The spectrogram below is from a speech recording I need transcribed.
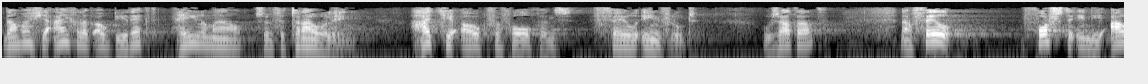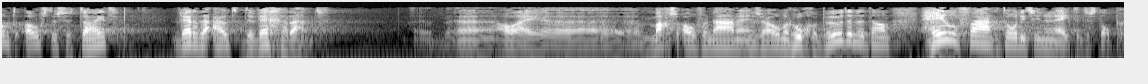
dan was je eigenlijk ook direct helemaal zijn vertrouweling. Had je ook vervolgens veel invloed. Hoe zat dat? Nou, veel vorsten in die oud-Oosterse tijd werden uit de weg geruimd. Uh, allerlei uh, machtsovername en zo. Maar hoe gebeurde het dan? Heel vaak door iets in hun eten te stoppen.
